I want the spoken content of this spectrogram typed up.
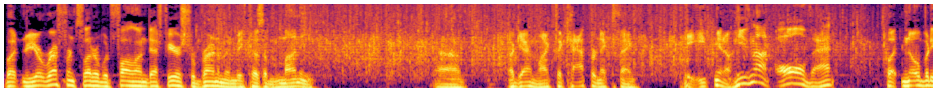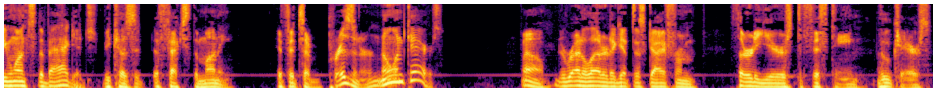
But your reference letter would fall on deaf ears for Brenneman because of money. Uh, again, like the Kaepernick thing. He, you know, he's not all that, but nobody wants the baggage because it affects the money. If it's a prisoner, no one cares. Well, to write a letter to get this guy from 30 years to 15, who cares?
